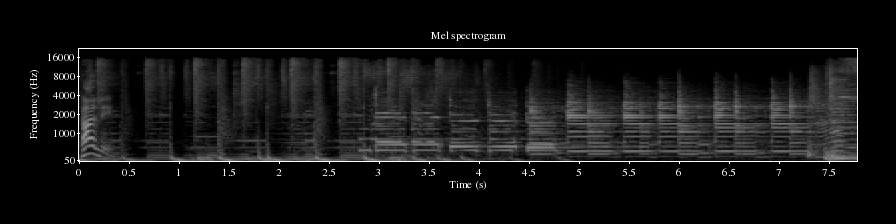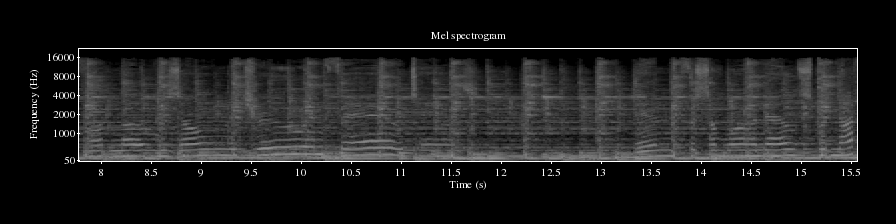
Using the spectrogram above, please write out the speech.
Sale. thought love was only true in fairy tales and for someone else but not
